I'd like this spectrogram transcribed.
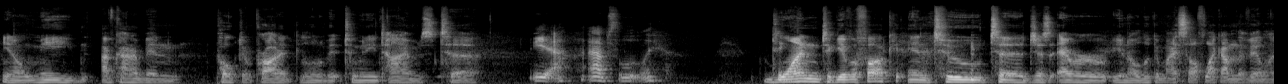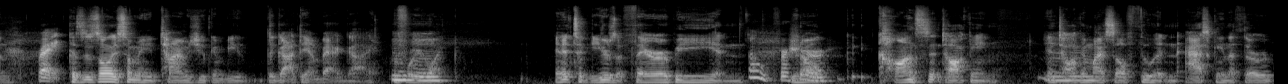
you know me i've kind of been poked and prodded a little bit too many times to Yeah. Absolutely. To- one to give a fuck and two to just ever you know look at myself like i'm the villain Right. because there's only so many times you can be the goddamn bad guy before Mm-hmm. you're like and it took years of therapy and Oh, for you sure. know constant talking and Mm-hmm. talking myself through it and asking a third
